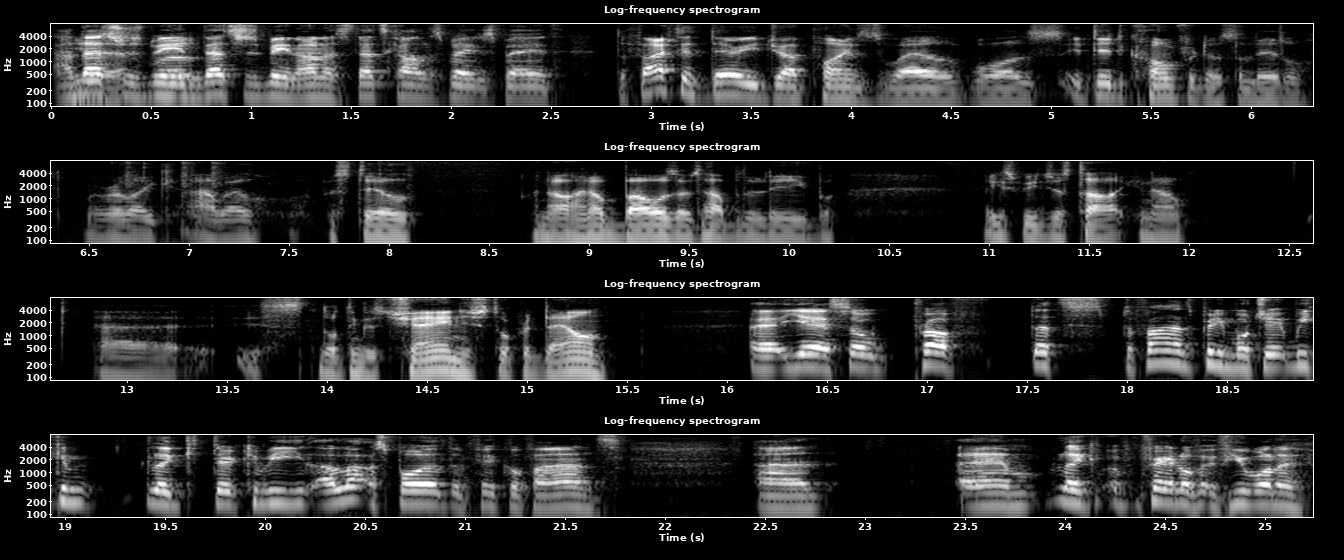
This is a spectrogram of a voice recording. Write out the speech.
and that's just being well- that's just being honest. That's calling spade a spade. The fact that Derry dropped points as well was it did comfort us a little. We were like, ah well, we're still. I know, I know, Bohs at the top of the league, but at least we just thought, you know, uh, it's nothing has changed up or down. Uh, yeah, so prof, that's the fans pretty much it. We can like there can be a lot of spoiled and fickle fans, and um, like fair enough if you want to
